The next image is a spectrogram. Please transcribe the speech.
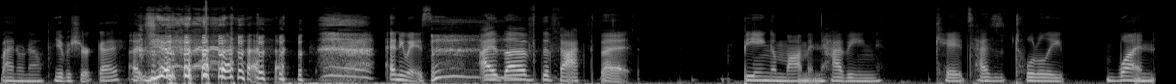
I don't know. You have a shirt guy? Uh, Anyways, I love the fact that being a mom and having kids has totally one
